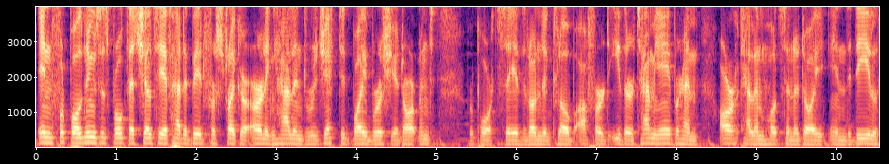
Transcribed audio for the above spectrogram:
In football news, it's broke that Chelsea have had a bid for striker Erling Haaland rejected by Borussia Dortmund. Reports say the London club offered either Tammy Abraham or Callum Hudson-Odoi in the deal.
